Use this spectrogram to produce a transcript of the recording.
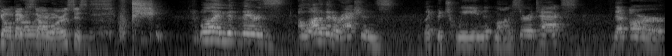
going back to Star in it. Wars just Well, and there's a lot of interactions like between monster attacks that are,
